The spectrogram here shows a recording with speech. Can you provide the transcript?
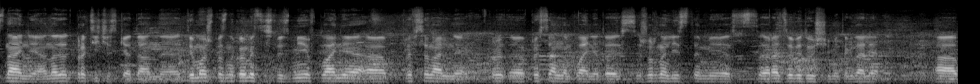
знания, она дает практические данные. Ты можешь познакомиться с людьми в плане э, профессиональной, э, в профессиональном плане, то есть с журналистами, с радиоведущими и так далее. Э,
